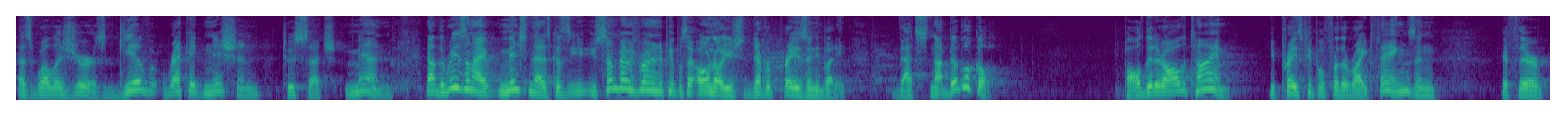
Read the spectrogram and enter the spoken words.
as well as yours. Give recognition to such men. Now, the reason I mention that is because you, you sometimes run into people say, oh no, you should never praise anybody. That's not biblical. Paul did it all the time. You praise people for the right things, and if they're,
